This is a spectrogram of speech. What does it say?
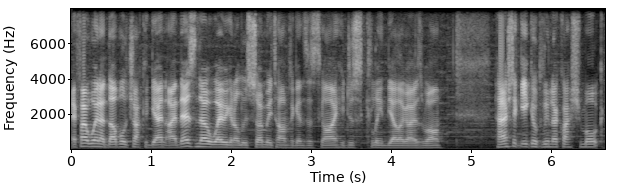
If I win a double chuck again, I, there's no way we're gonna lose so many times against this guy. He just cleaned the other guy as well. Hashtag eco cleaner question mark.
